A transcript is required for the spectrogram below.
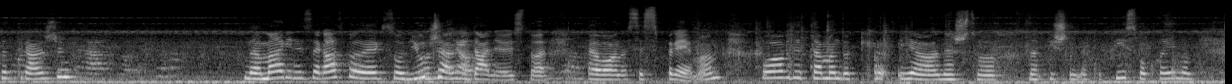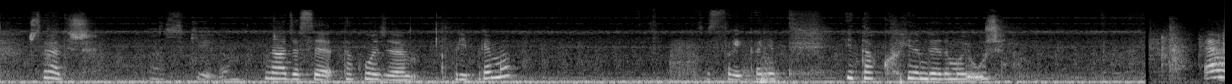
da tražim. Da, Marini se raspale jer su od juče, ali i dalje joj stoje. Evo ona se sprema. Ovdje tamo dok ja nešto napišem neko pismo koje imam. Što radiš? Skidam. Nađa se također priprema za slikanje i tako idem da jedemo užinu. Evo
